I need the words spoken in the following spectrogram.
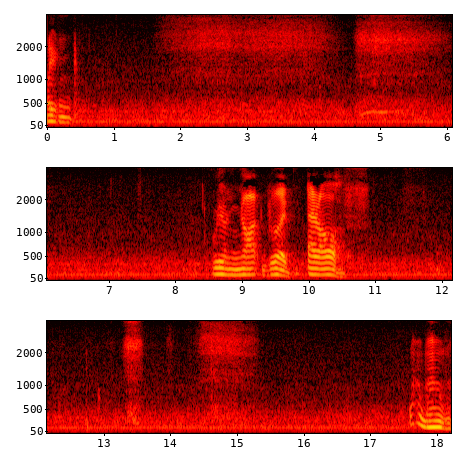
Listen. We're not good at all. Mm. No.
